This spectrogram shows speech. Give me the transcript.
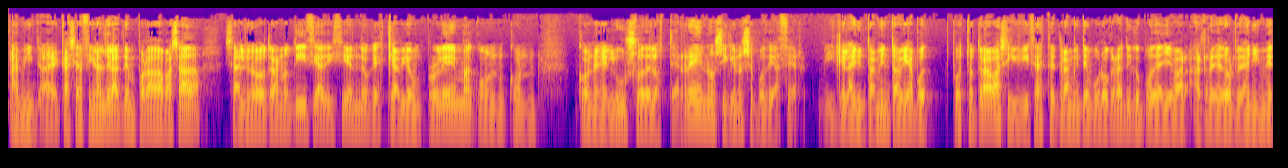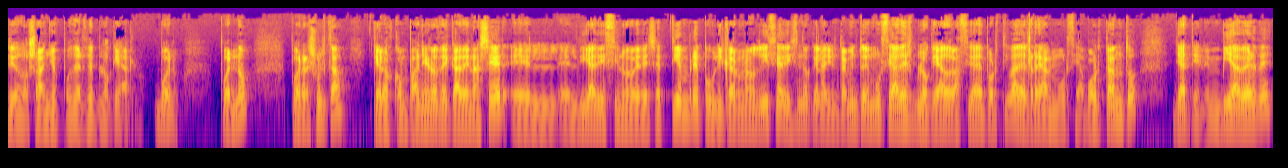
a eh, casi al final de la temporada pasada, salió otra noticia diciendo que es que había un problema con, con, con el uso de los terrenos y que no se podía hacer. Y que el ayuntamiento había puesto trabas y que quizá este trámite burocrático podía llevar alrededor de año y medio, dos años poder desbloquearlo. Bueno, pues no, pues resulta que los compañeros de Cadena Ser el, día 19 de septiembre publicaron una noticia diciendo que el Ayuntamiento de Murcia ha desbloqueado la ciudad deportiva del Real Murcia. Por tanto, ya tienen vía verde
